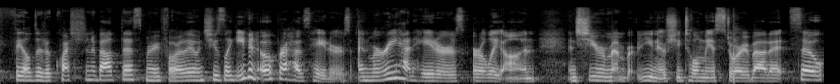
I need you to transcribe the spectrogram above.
fielded a question about this, Marie Forleo, and she was like, even Oprah has haters. And Marie had haters early on, and she remembered, you know, she told me a story about it. So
